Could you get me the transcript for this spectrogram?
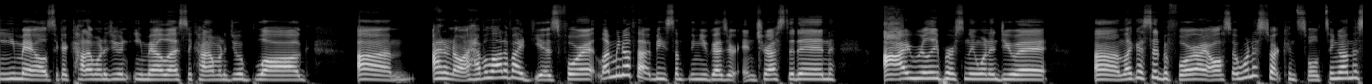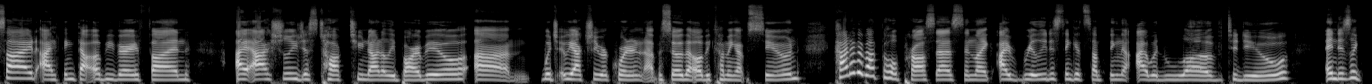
emails. Like I kind of want to do an email list. I kind of want to do a blog. Um, I don't know. I have a lot of ideas for it. Let me know if that would be something you guys are interested in. I really personally want to do it. Um, like I said before, I also want to start consulting on the side. I think that would be very fun. I actually just talked to Natalie Barbu, um, which we actually recorded an episode that will be coming up soon, kind of about the whole process. And like, I really just think it's something that I would love to do and just like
